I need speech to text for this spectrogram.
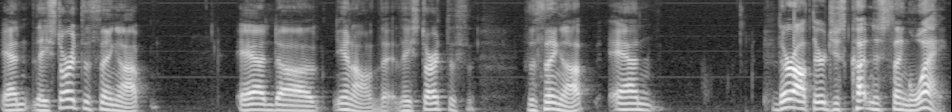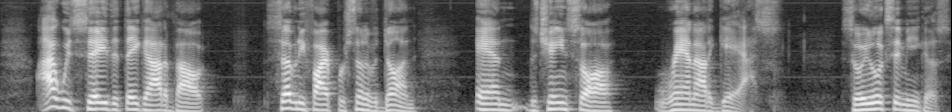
And they start the thing up and, uh, you know, they, start the, th- the thing up and they're out there just cutting this thing away. I would say that they got about 75% of it done, and the chainsaw ran out of gas. So he looks at me he goes,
